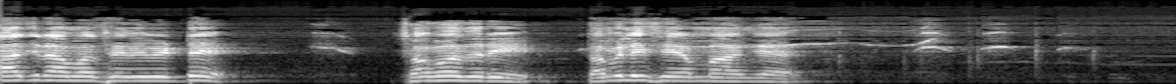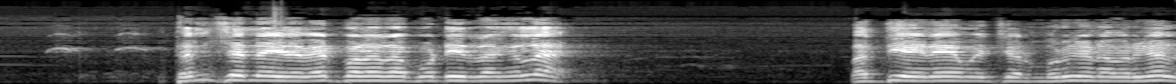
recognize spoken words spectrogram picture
ராஜினாமா செய்துவிட்டு சகோதரி தமிழிசை அம்மா அங்க தென் சென்னையில வேட்பாளராக போட்டிடுறாங்கல்ல. மத்திய இணையமைச்சர் முருகன் அவர்கள்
